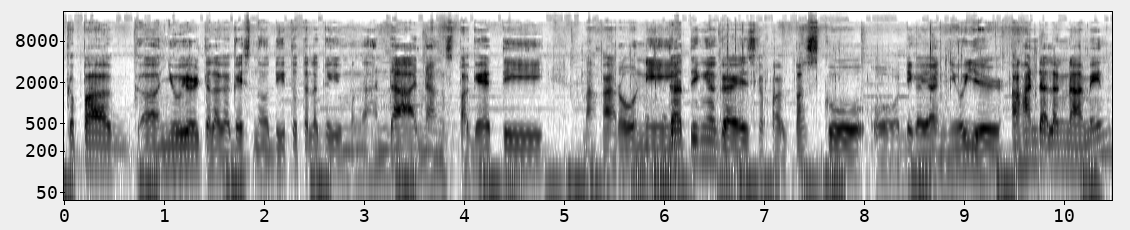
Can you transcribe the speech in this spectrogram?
Kapag uh, New Year talaga guys, no, dito talaga yung mga handaan ng spaghetti, macaroni. Dati nga guys, kapag Pasko o di kaya New Year, ang handa lang namin,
